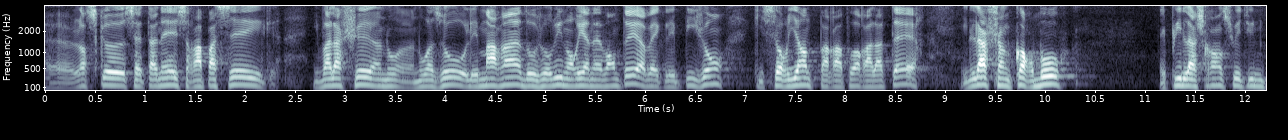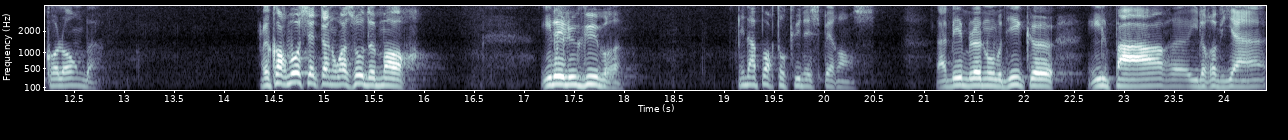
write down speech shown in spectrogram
euh, lorsque cette année sera passée, il va lâcher un, oiseau. Les marins d'aujourd'hui n'ont rien inventé avec les pigeons qui s'orientent par rapport à la terre. Il lâche un corbeau et puis il lâchera ensuite une colombe. Le corbeau, c'est un oiseau de mort. Il est lugubre. Il n'apporte aucune espérance. La Bible nous dit qu'il part, il revient.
